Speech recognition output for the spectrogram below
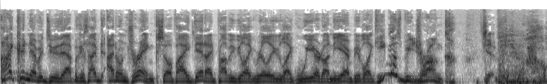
I could never do that because I, I don't drink. So if I did, I'd probably be like really like weird on the air, and people are like he must be drunk. Well,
